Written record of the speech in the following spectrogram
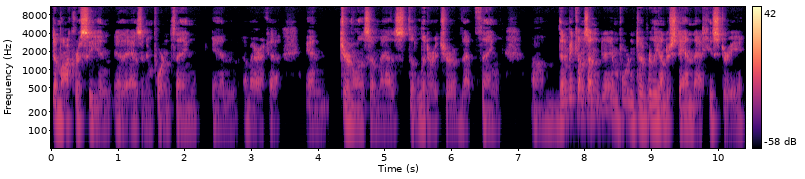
democracy as an important thing in America and journalism as the literature of that thing, um, then it becomes un- important to really understand that history.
